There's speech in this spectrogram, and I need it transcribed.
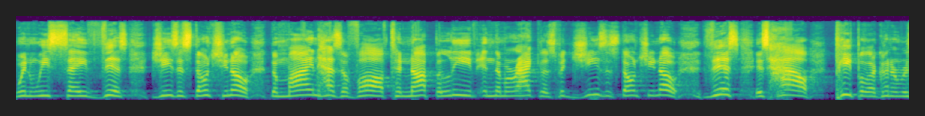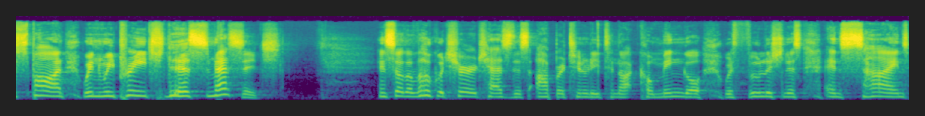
when we say this. Jesus, don't you know, the mind has evolved to not believe in the miraculous. But Jesus, don't you know, this is how people are going to respond when we preach this message. And so the local church has this opportunity to not commingle with foolishness and signs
